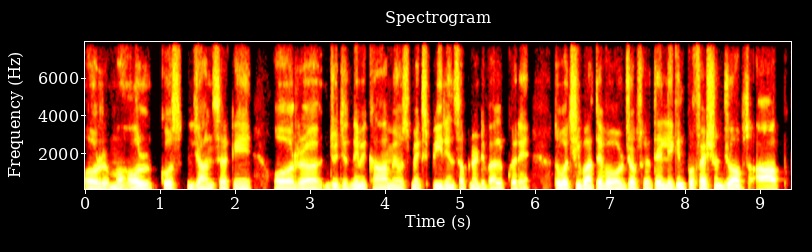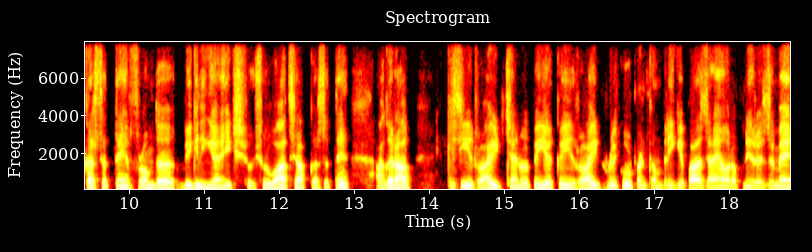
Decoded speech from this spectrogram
اور ماحول کو جان سکیں اور جو جتنے بھی کام ہیں اس میں ایکسپیرینس اپنا ڈیولپ کریں، تو وہ اچھی بات ہے، وہ اور جابس کرتے ہیں۔ لیکن پروفیشنل جابس آپ کر سکتے ہیں فرام دا بگننگ یا ایک شروعات سے آپ کر سکتے ہیں۔ اگر آپ کسی رائٹ چینل پہ یا کئی رائٹ ریکروٹمنٹ کمپنی کے پاس جائیں اور اپنے ریزیومے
